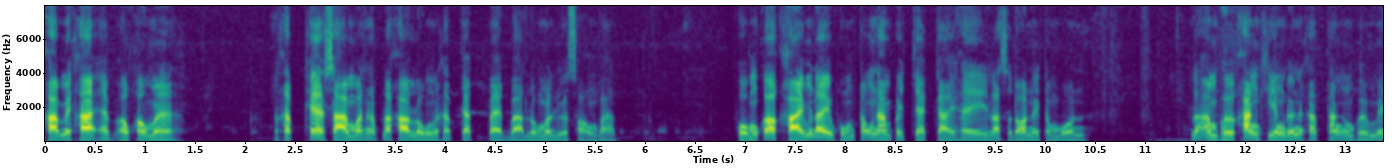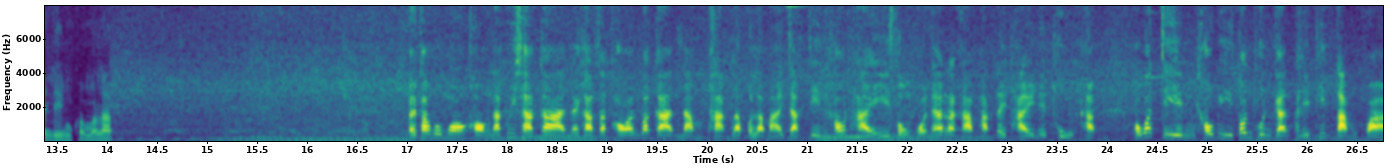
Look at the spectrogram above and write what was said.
ค้าแม่ค้าแอบเอาเข้ามานะครับแค่ 3 วันครับราคาลงนะครับจาก 8 บาทลงมาเหลือ 2 บาท ผมก็ขายไม่ได้ ผมต้องนำไปแจกจ่ายให้ราษฎรในตำบล และอำเภอข้างเคียงด้วยนะครับ ทั้งอำเภอแม่ริมก็มารับไปฟังมุมมองของนักวิชาการนะครับ สะท้อนว่าการนำผักและผลไม้จากจีนเข้าไทย ส่งผลให้ราคาผักในไทยเนี่ยถูกครับ ราะว่าจีนเขามีต้นทุนการผลิตที่ต่ำกว่า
